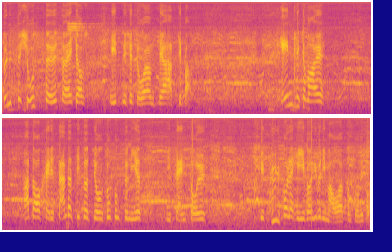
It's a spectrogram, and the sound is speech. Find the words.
fünfte Schuss der Österreicher aufs estnische Tor und der hat gepasst. Endlich einmal hat auch eine Standardsituation so funktioniert, wie es sein soll. Gefühlvoller Heber über die Mauer von Toni Bock.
